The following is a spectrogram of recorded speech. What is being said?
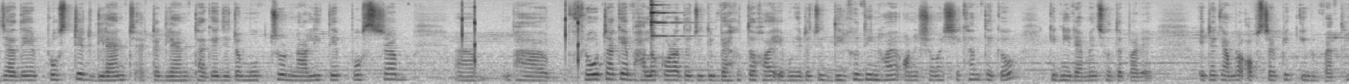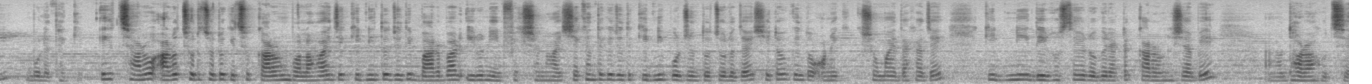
যাদের প্রোস্টেট গ্ল্যান্ড, একটা গ্ল্যান্ড থাকে যেটা মূত্র নালীতে প্রস্রাব ফ্লোটাকে ভালো করাতে যদি ব্যাহত হয় এবং এটা যদি দীর্ঘদিন হয়, অনেক সময় সেখান থেকেও কিডনি ড্যামেজ হতে পারে। এটাকে আমরা অবস্ট্রাকটিক ইউরোপ্যাথি বলে থাকি। এছাড়াও আরও ছোট ছোট কিছু কারণ বলা হয় যে কিডনিতে যদি বারবার ইউরিন ইনফেকশন হয়, সেখান থেকে যদি কিডনি পর্যন্ত চলে যায়, সেটাও কিন্তু অনেক সময় দেখা যায় কিডনি দীর্ঘস্থায়ী রোগের একটা কারণ হিসাবে ধরা হচ্ছে।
